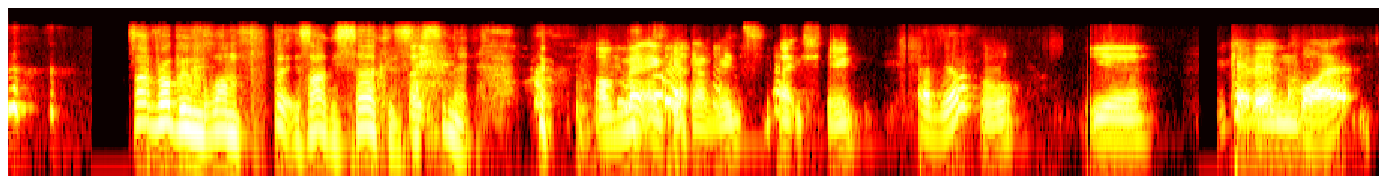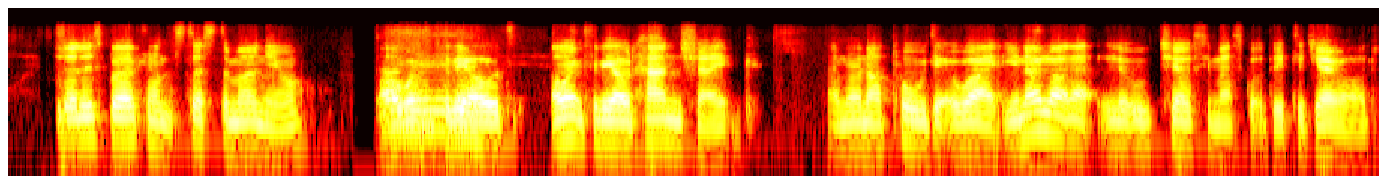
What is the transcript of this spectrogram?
It's like robbing with one foot. It's like a circus, isn't it? I've met Edgar Davids actually Have you? before. Yeah. get it Um, quiet. Dennis Bergkamp's testimonial. I Oh, went yeah, for the yeah. old. I went for the old handshake, and then I pulled it away. You know, like that little Chelsea mascot did to Gerard.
